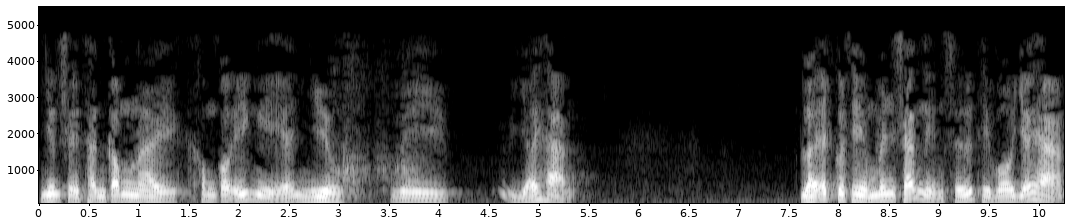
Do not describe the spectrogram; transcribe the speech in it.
Nhưng sự thành công này không có ý nghĩa nhiều vì giới hạn. Lợi ích của thiền minh sát niệm xứ thì vô giới hạn,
